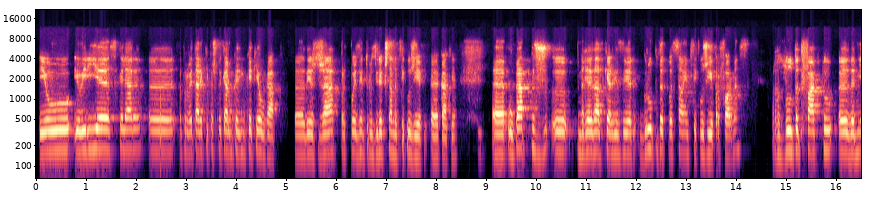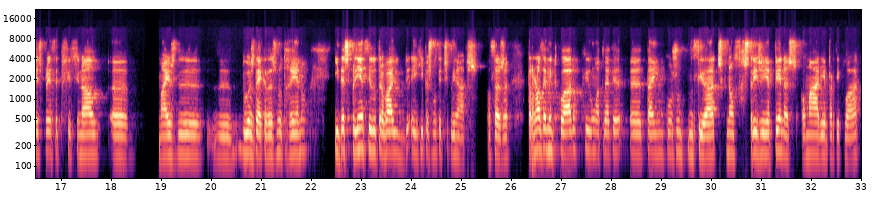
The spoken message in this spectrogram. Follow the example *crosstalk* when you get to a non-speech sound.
eu, eu iria, se calhar, uh, aproveitar aqui para explicar um bocadinho o que é que é o GAP. Uh, desde já, para depois introduzir a questão da psicologia, uh, Kátia. Uh, o GAP, na realidade, quer dizer Grupo de Atuação em Psicologia e Performance, resulta de facto da minha experiência profissional, mais de, de, duas décadas no terreno, e da experiência do trabalho em equipas multidisciplinares. Ou seja, para nós é muito claro que um atleta tem um conjunto de necessidades que não se restringem apenas a uma área em particular,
